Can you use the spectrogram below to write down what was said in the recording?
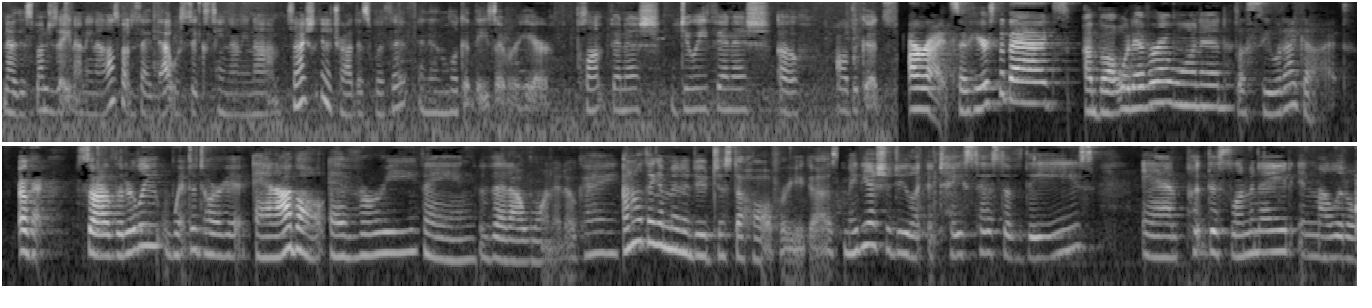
No, the sponge is $8.99. I was about to say that was $16.99. So I'm actually gonna try this with it. And then look at these over here. Plump finish, dewy finish. Oh, all the goods. All right, so here's the bags. I bought whatever I wanted. Let's see what I got. Okay, so I literally went to Target and I bought everything that I wanted, okay? I don't think I'm gonna do just a haul for you guys. Maybe I should do like a taste test of these and put this lemonade in my little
